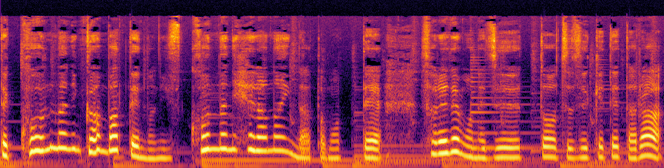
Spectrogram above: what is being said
でこんなに頑張ってんのにこんなに減らないんだと思ってそれでもねずっと続けてたら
